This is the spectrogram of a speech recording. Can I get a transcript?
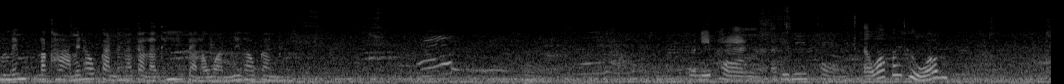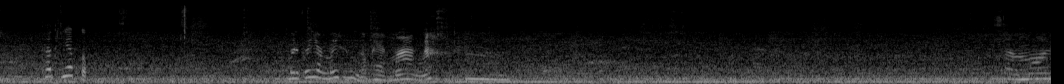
มันไม่ราคาไม่เท่ากันนะคะ แต่ละที่แต่ละวันไม่เท่ากันค่ะอืมวันนี้แพงอะแต่ที่นี่แพง แต่ว่าก็ถือว่า ถ้าเทียบกับ มันก็ยังไม่ถึงกับแพงมากนะอืมแซลมอน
